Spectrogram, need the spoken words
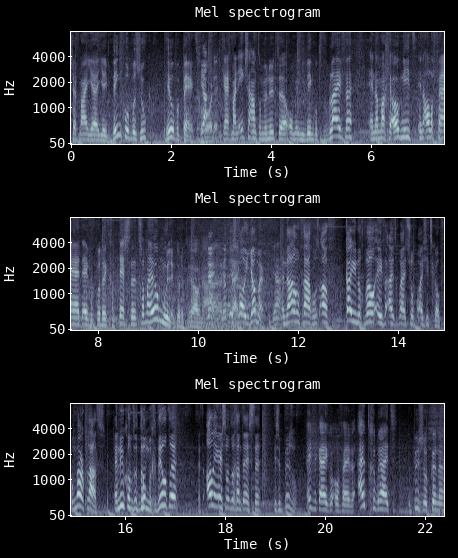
zeg maar, je, je winkelbezoek heel beperkt Ja. geworden. Je krijgt maar een x aantal minuten om in die winkel te verblijven. En dan mag je ook niet in alle vrijheid even een product gaan testen. Het is allemaal heel moeilijk door de corona. Nee, eh, dat is tijd. gewoon jammer. Ja. En daarom vragen we ons af, kan je nog wel even uitgebreid shoppen als je iets koopt van Marktplaats? En nu komt het domme gedeelte. Het allereerste wat we gaan testen is een puzzel. Even kijken of we even uitgebreid een puzzel kunnen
